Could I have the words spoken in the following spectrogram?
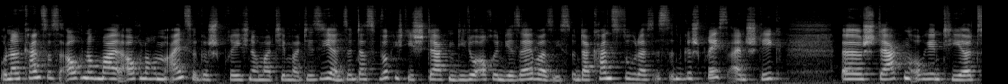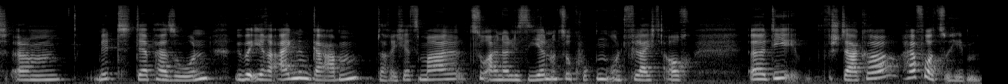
Und dann kannst du es auch nochmal, auch noch im Einzelgespräch nochmal thematisieren. Sind das wirklich die Stärken, die du auch in dir selber siehst? Und da kannst du, das ist ein Gesprächseinstieg, äh, stärkenorientiert ähm, mit der Person über ihre eigenen Gaben, sage ich jetzt mal, zu analysieren und zu gucken und vielleicht auch äh, die stärker hervorzuheben.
